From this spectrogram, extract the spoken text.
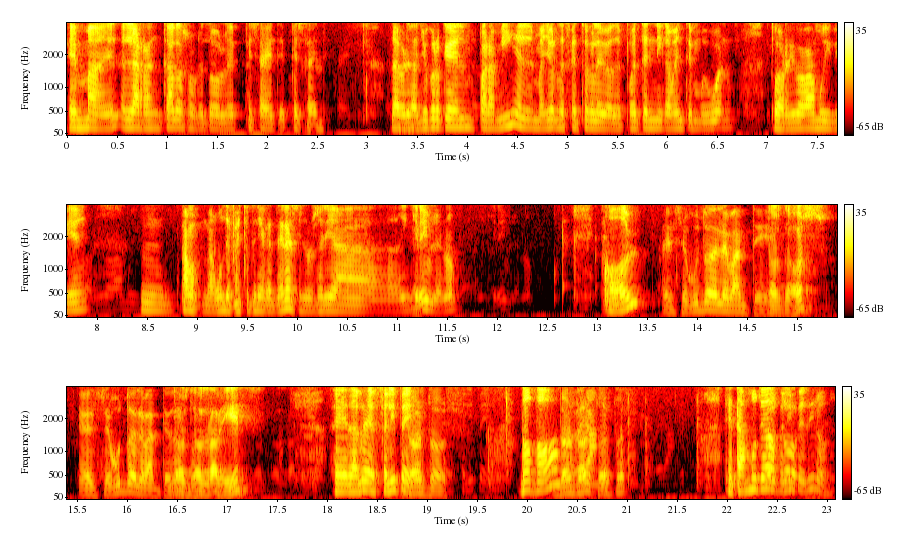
Es más, en la arrancada, sobre todo, es pesadete, es pesadete. La verdad, yo creo que el- para mí el mayor defecto que le veo, después técnicamente es muy bueno, por arriba va muy bien. Mm, Vamos, algún defecto tenía que tener, si no sería increíble, ¿no? Gol. El segundo de Levante. 2-2. El segundo de Levante. 2-2, David. Eh, David, Felipe, 2-2. 2-2. 2-2, 2-2. Que estás muteado, 2-2. Felipe, dilo.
